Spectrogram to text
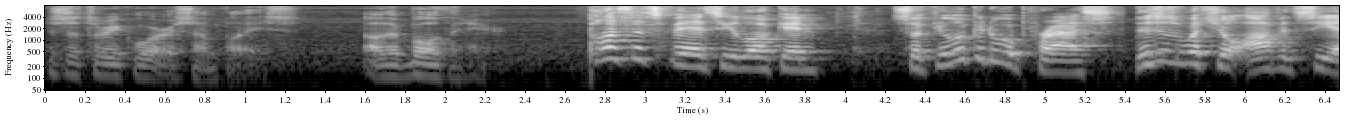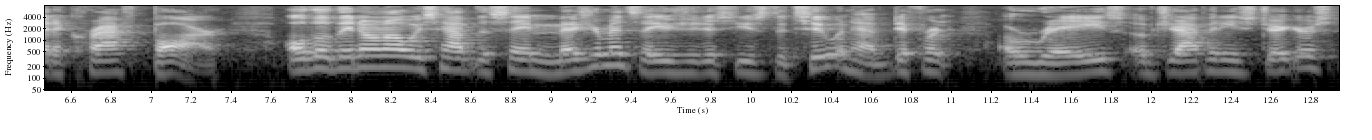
There's a three quarters someplace. Oh, they're both in here. Plus it's fancy looking. So if you look into a press, this is what you'll often see at a craft bar. Although they don't always have the same measurements, they usually just use the two and have different arrays of Japanese jiggers.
